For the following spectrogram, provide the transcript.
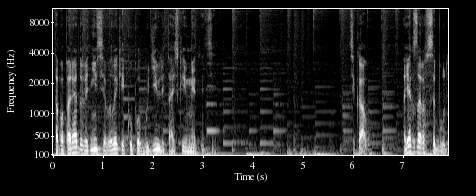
та попереду виднівся великий купол будівлі тайської митниці. Цікаво, а як зараз все буде?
